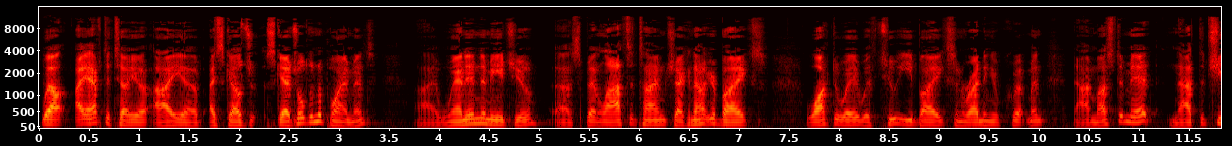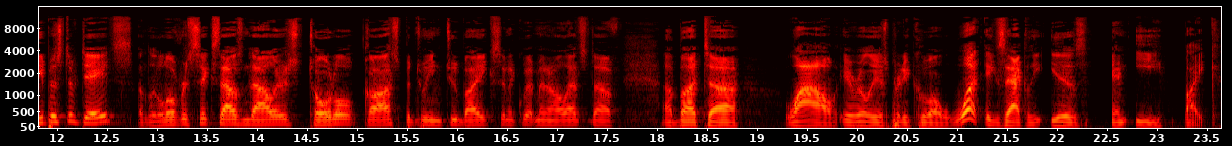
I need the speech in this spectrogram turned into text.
Well, I have to tell you, I, uh, I scheduled an appointment. I went in to meet you, uh, spent lots of time checking out your bikes walked away with two e-bikes and riding equipment. Now, I must admit, not the cheapest of dates, a little over $6,000 total cost between two bikes and equipment and all that stuff. Uh, but uh, wow, it really is pretty cool. What exactly is an e-bike?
